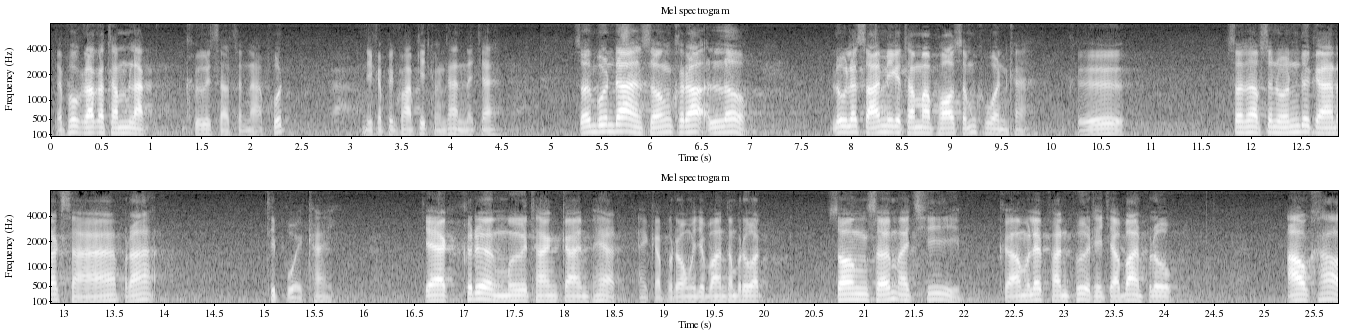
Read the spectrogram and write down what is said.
แต่พวกเราก็ทำหลักคือศาสนาพุทธ นี่ก็เป็นความคิดของท่านนะจ๊ะส่วนบุญด้านสงเคราะห์โลก ลูกและสามีก็ทำมาพอสมควรค่ะ คือสนับสนุนด้วยการรักษาพระที่ป่วยไข้ แจกเครื่องมือทางการแพทย์ให้กับโรงพยาบาลตำรวจ ส่งเสริมอาชีพคือเอาเมล็ดพันธุ์พืชให้ชาวบ้านปลูก เอาข้าว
